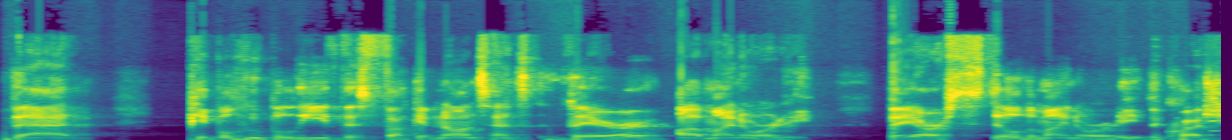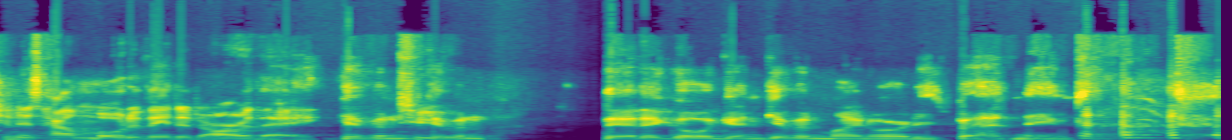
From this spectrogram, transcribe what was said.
that people who believe this fucking nonsense, they're a minority. They are still the minority. The question is, how motivated are they? given To- given there they go again, giving minorities bad names.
